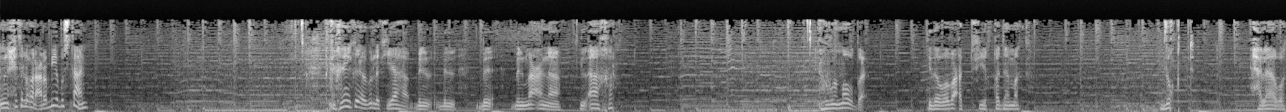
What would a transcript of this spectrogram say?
من حيث اللغة العربية بستان. لكن خليني كده أقول لك إياها بال بال بالمعنى الآخر. هو موضع. إذا وضعت فيه قدمك ذقت حلاوة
